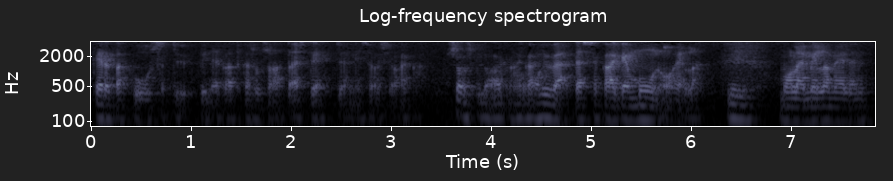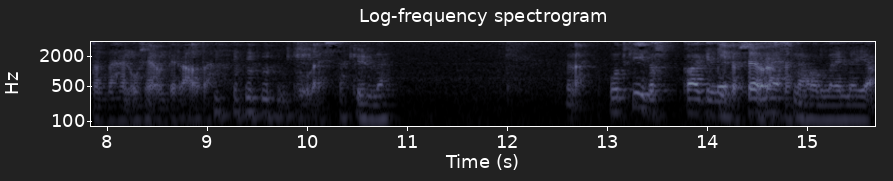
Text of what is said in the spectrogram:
kertakuussa tyyppinen ratkaisu saataisiin tehtyä, niin se olisi jo aika, Se olisi kyllä aika, aika kova. hyvä tässä kaiken muun ohella. Niin, Molemmilla meillä nyt on vähän useampi rauta tulessa. kyllä. Hyvä. Mutta kiitos kaikille Kiitos seurasta. läsnä olleille ja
